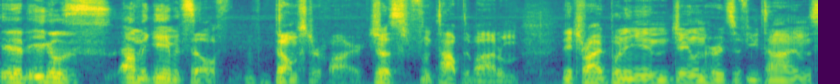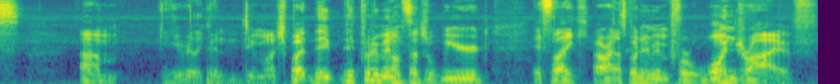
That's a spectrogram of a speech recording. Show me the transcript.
Yeah, the Eagles on the game itself, dumpster fire, just from top to bottom. They tried putting in Jalen Hurts a few times. Um, he really couldn't do much, but they they put him in on such a weird. It's like, all right, let's put him in for one drive,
